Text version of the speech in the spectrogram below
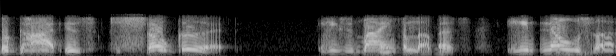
But God is so good. He's mindful of us. He knows us.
